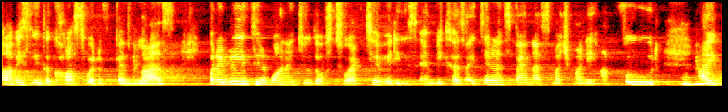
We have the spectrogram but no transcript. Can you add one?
obviously the cost would have been less. But I really didn't want to do those two activities. And because I didn't spend as much money on food, I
